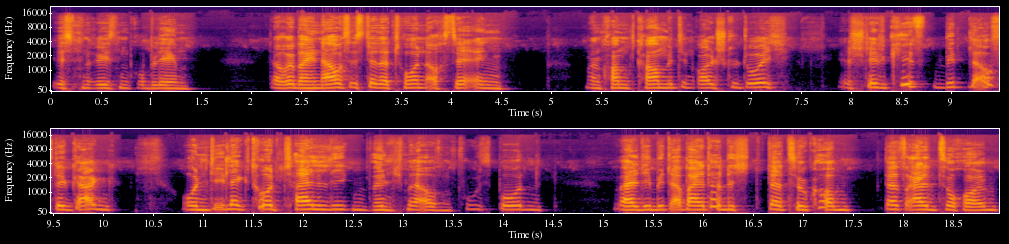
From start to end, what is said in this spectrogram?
ist ein Riesenproblem. Darüber hinaus ist der Saturn auch sehr eng. Man kommt kaum mit dem Rollstuhl durch. Es stehen Kisten mitten auf dem Gang und die Elektroteile liegen manchmal auf dem Fußboden weil die Mitarbeiter nicht dazu kommen, das reinzuräumen.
